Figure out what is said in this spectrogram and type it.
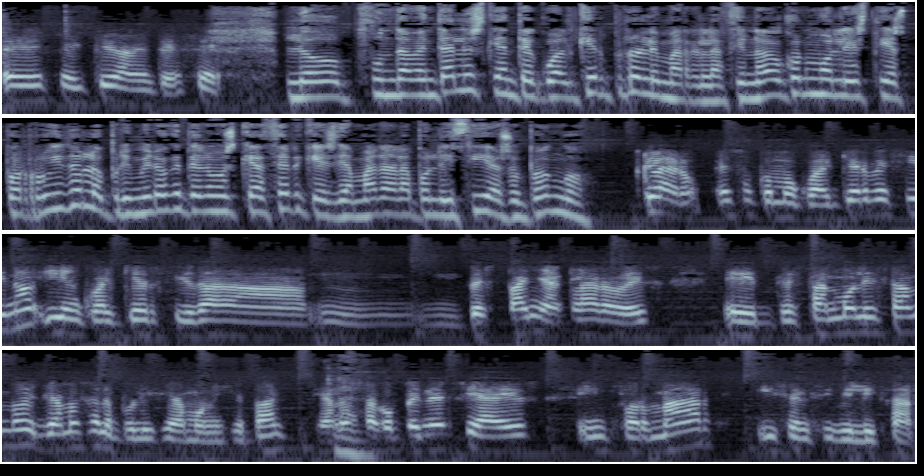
Efectivamente, sí. Lo fundamental es que ante cualquier problema relacionado con molestias por ruido, lo primero que tenemos que hacer que es llamar a la policía, supongo. Claro, eso como cualquier vecino y en cualquier ciudad mm, de España, claro, es eh, te están molestando, llamas a la policía municipal. Ya nuestra competencia es informar y sensibilizar.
